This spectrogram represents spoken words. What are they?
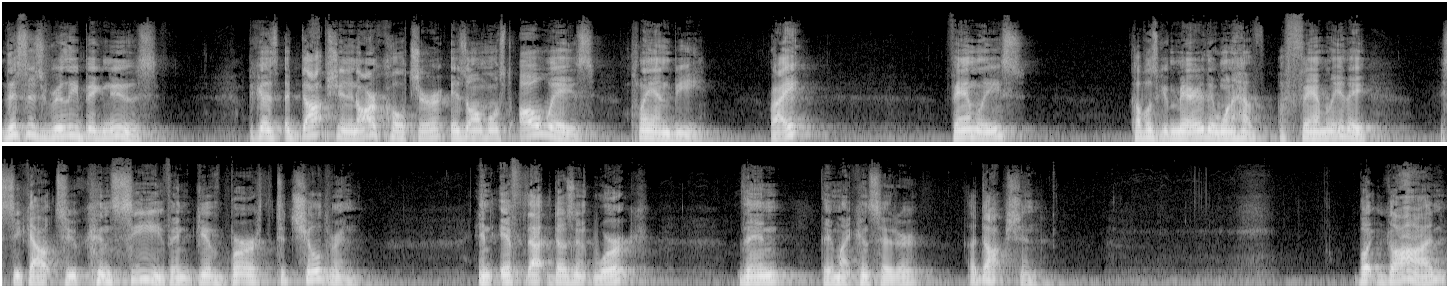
This is really big news. Because adoption in our culture is almost always plan B, right? Families, couples get married, they want to have a family, they seek out to conceive and give birth to children. And if that doesn't work, then they might consider adoption. But God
